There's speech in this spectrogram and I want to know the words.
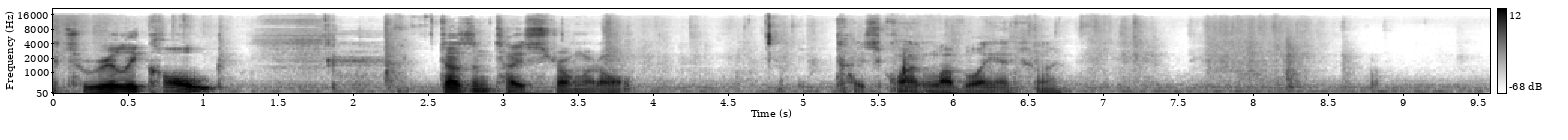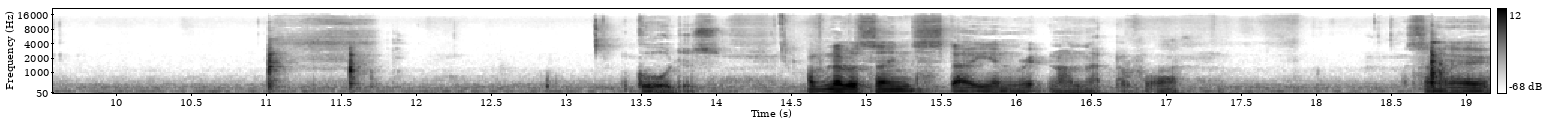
It's really cold. Doesn't taste strong at all. Tastes quite lovely actually. Gorgeous. I've never seen Stallion written on that before. So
